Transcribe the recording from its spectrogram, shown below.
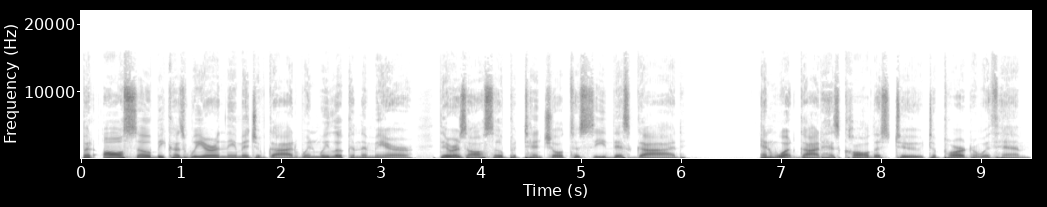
But also, because we are in the image of God, when we look in the mirror, there is also potential to see this God and what God has called us to, to partner with Him,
